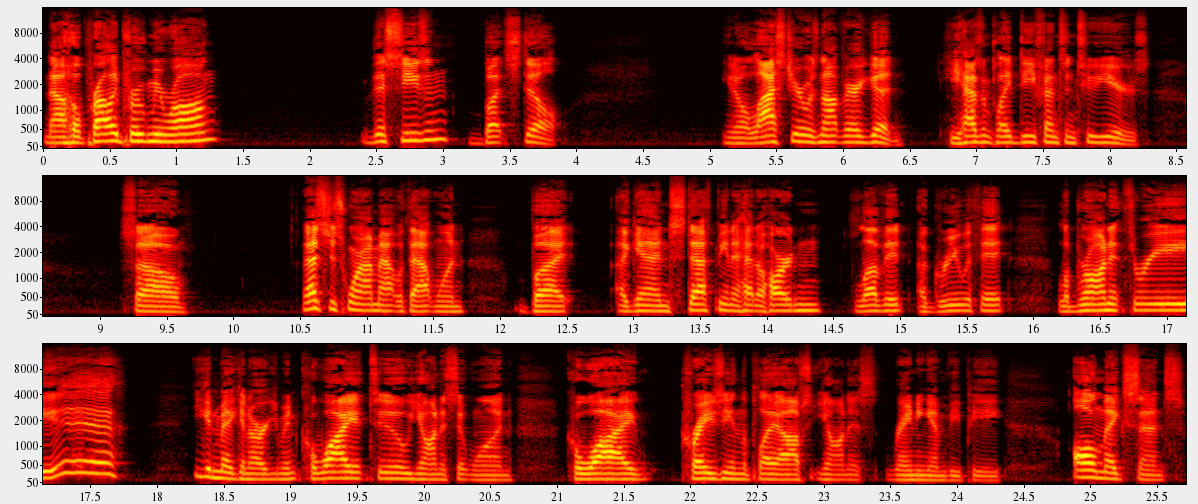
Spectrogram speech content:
Now, he'll probably prove me wrong this season, but still, you know, last year was not very good. He hasn't played defense in two years. So that's just where I'm at with that one. But again, Steph being ahead of Harden, Love it. Agree with it. LeBron at three. Eh, you can make an argument. Kawhi at two. Giannis at one. Kawhi crazy in the playoffs. Giannis reigning MVP. All makes sense.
